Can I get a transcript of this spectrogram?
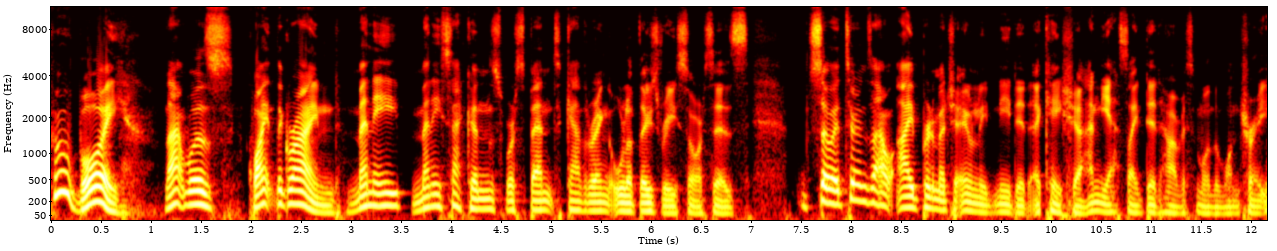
Whew, boy. That was quite the grind. Many, many seconds were spent gathering all of those resources. So it turns out I pretty much only needed acacia, and yes, I did harvest more than one tree.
